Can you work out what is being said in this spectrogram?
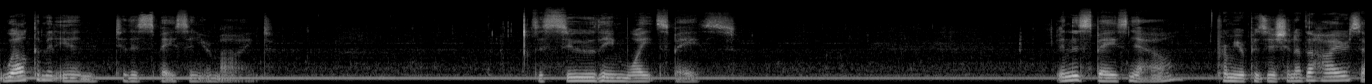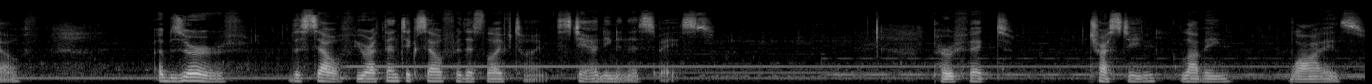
Welcome it in to this space in your mind. It's a soothing white space. In this space now, from your position of the higher self, observe the self, your authentic self for this lifetime, standing in this space. Perfect, trusting, loving, wise.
